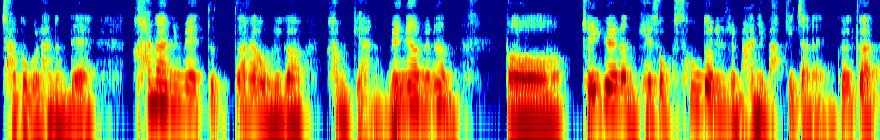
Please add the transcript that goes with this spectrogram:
작업을 하는데 하나님의 뜻 따라 우리가 함께하는. 왜냐하면은 어 저희 교회는 계속 성도님들이 많이 바뀌잖아요. 그러니까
